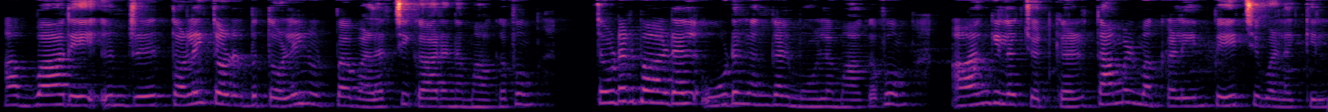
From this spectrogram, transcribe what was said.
அவ்வாறே இன்று தொலைத்தொடர்பு தொழில்நுட்ப வளர்ச்சி காரணமாகவும் தொடர்பாடல் ஊடகங்கள் மூலமாகவும் ஆங்கில சொற்கள் தமிழ் மக்களின் பேச்சு வழக்கில்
